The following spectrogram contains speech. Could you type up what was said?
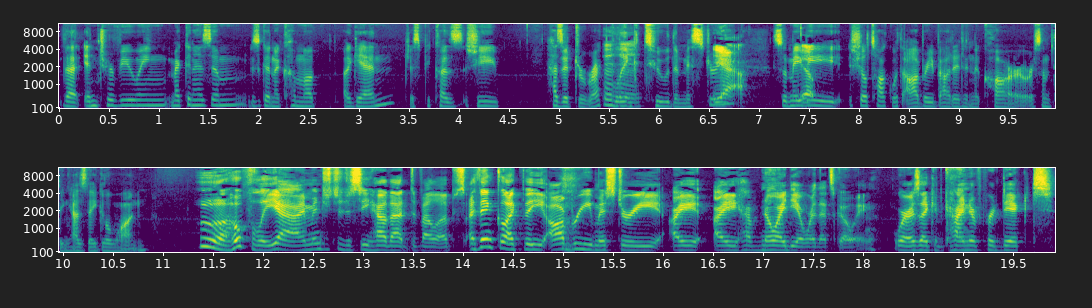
that interviewing mechanism is gonna come up again, just because she has a direct link to the mystery. Mm-hmm. Yeah. So maybe she'll talk with Aubrey about it in the car or something as they go on. Hopefully, yeah. I'm interested to see how that develops. I think like the Aubrey mystery, I I have no idea where that's going. Whereas I could kind of predict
